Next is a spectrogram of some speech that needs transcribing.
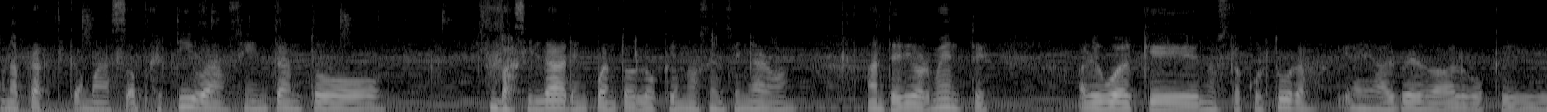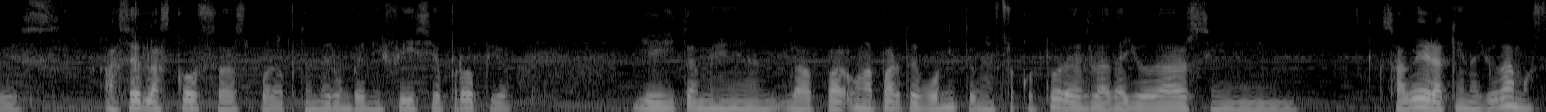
una práctica más objetiva, sin tanto vacilar en cuanto a lo que nos enseñaron anteriormente, al igual que nuestra cultura, eh, alberga algo que es hacer las cosas por obtener un beneficio propio. Y también la, una parte bonita de nuestra cultura es la de ayudar sin saber a quién ayudamos.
